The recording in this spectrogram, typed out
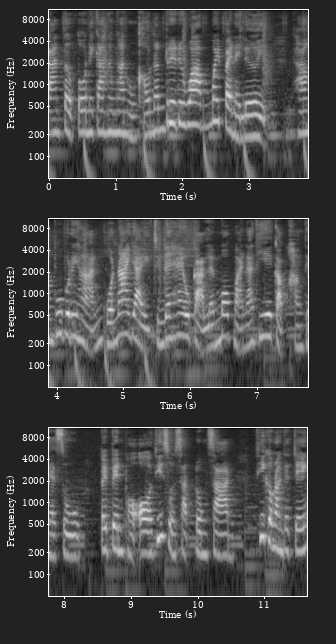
การเติบโตในการทำงานของเขานั้นเรียกได้ว่าไม่ไปไหนเลย ทางผู้บริหารหัวหน้าใหญ่จึงได้ให้โอกาสและมอบหมายหน้าที่ให้กับคังแทซู ไปเป็นผออที่สวนสัตว์ดงซาน ที่กำลังจะเจ๊ง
